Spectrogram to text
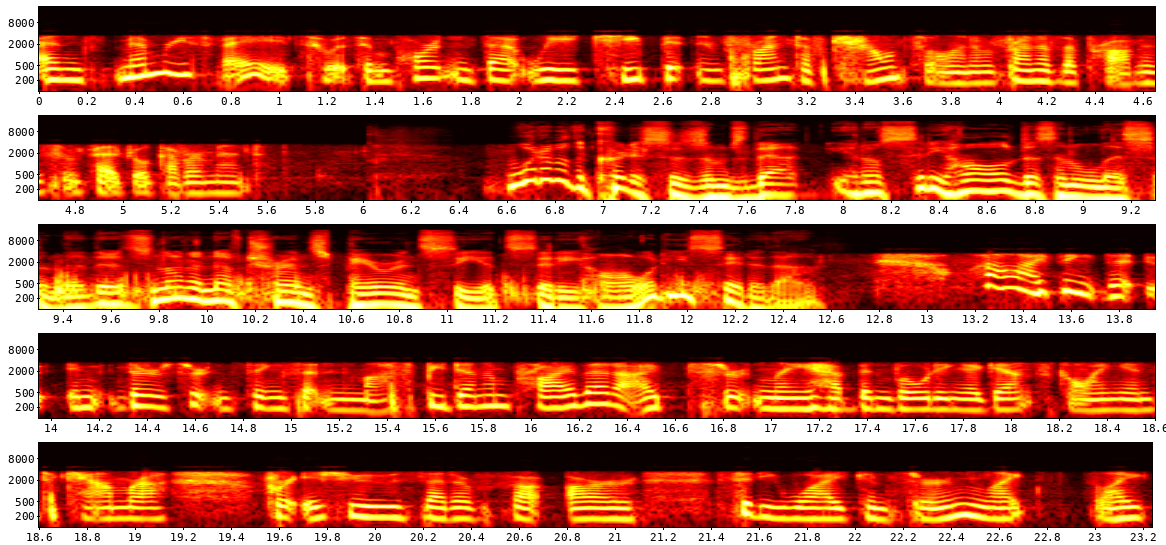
And memories fade, so it's important that we keep it in front of council and in front of the province and federal government. What about the criticisms that, you know, City Hall doesn't listen, that there's not enough transparency at City Hall? What do you say to that? Well, I think that um, there are certain things that must be done in private. I certainly have been voting against going into camera for issues that are, are citywide concern, like like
